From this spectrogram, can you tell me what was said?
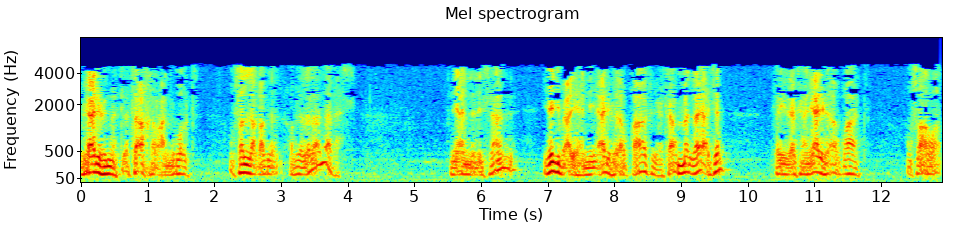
ويعرف أنه تأخر عن الوقت وصلى قبل قبل الأذان لا بأس. لأن الإنسان يجب عليه أن يعرف الأوقات ويتأمل لا يعجل فإذا كان يعرف الأوقات وصار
